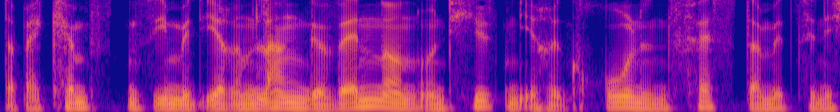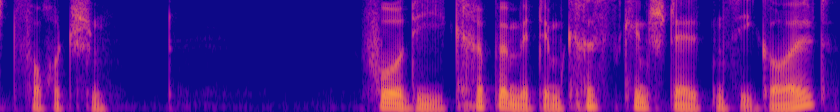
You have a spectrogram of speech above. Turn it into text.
Dabei kämpften sie mit ihren langen Gewändern und hielten ihre Kronen fest, damit sie nicht verrutschen. Vor die Krippe mit dem Christkind stellten sie Gold,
